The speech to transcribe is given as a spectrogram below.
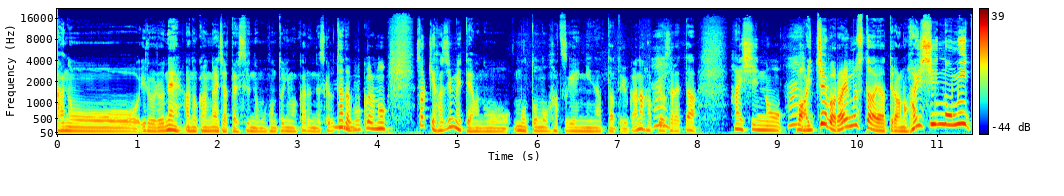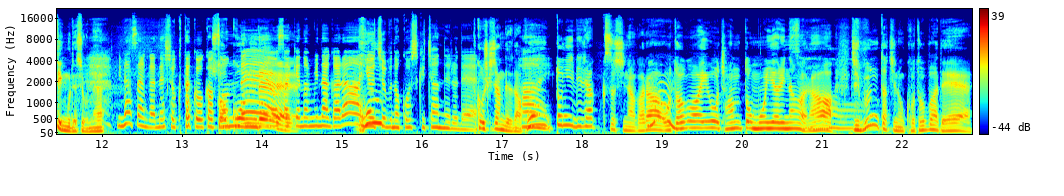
あのーいろいろねあの考えちゃったりするのも本当にわかるんですけどただ僕あのさっき初めてあの元の発言になったというかな発表された配信の、はい。まあ言っちゃえばライムスターやってるあの配信のミーティングですよね。皆さんがね、食卓を囲囲んんでで、お酒飲みながら、YouTube の公式チャンネルで。公式チャンネルだ、はい。本当にリラックスしながら、お互いをちゃんと思いやりながら自分たちの言葉で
